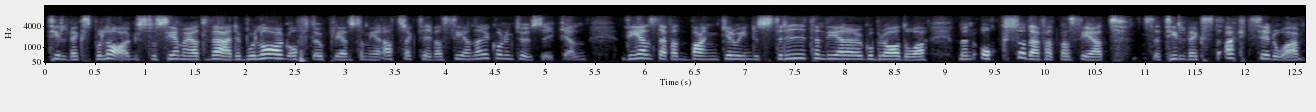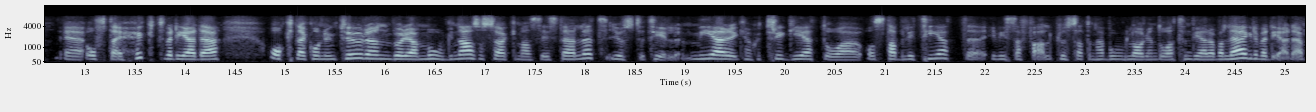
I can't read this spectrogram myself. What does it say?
tillväxtbolag så ser man ju att värdebolag ofta upplevs som mer attraktiva senare i konjunkturcykeln. Dels därför att banker och industri tenderar att gå bra då men också därför att man ser att tillväxtaktier då eh, ofta är högt värderade och när konjunkturen börjar mogna så söker man sig istället just till mer kanske trygghet och, och stabilitet eh, i vissa fall plus att de här bolagen då tenderar att vara lägre värderade.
